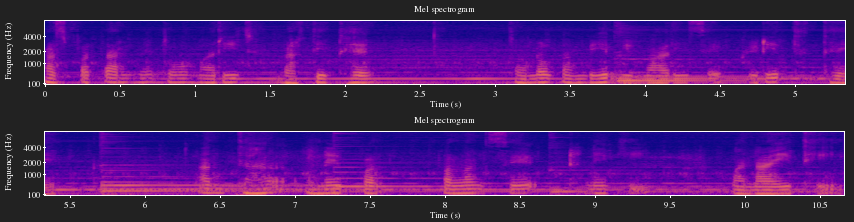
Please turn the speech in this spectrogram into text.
अस्पताल में दो मरीज़ भर्ती थे। दोनों गंभीर बीमारी से पीड़ित थे। अंतः उन्हें पलंग से उठने की मनाही थी।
